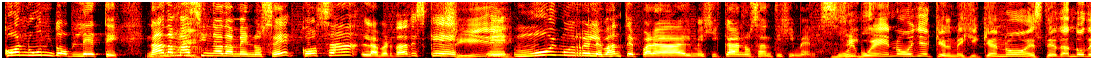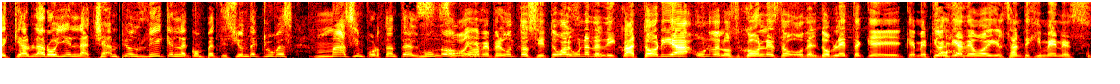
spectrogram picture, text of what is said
con un doblete. Nada Uy. más y nada menos, ¿eh? Cosa, la verdad es que Sí. eh, muy, muy relevante para el mexicano Santi Jiménez. Muy Sí. bueno, oye, que el mexicano esté dando de qué hablar hoy en la Champions League, en la competición de clubes más importante del mundo. Oye, me pregunto si tuvo alguna dedicatoria, uno de los goles o, del doblete que, que metió el día de hoy el Santi Jiménez.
